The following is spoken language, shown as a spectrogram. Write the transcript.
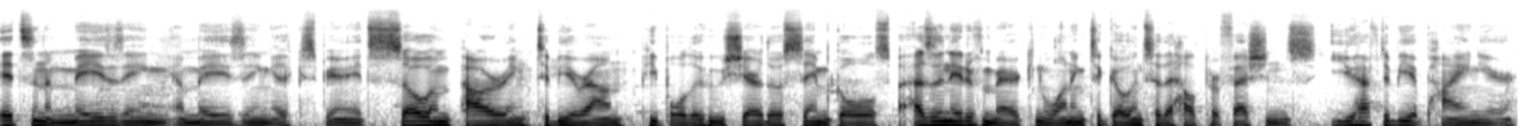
It's an amazing, amazing experience. So empowering to be around people who share those same goals. As a Native American wanting to go into the health professions, you have to be a pioneer.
